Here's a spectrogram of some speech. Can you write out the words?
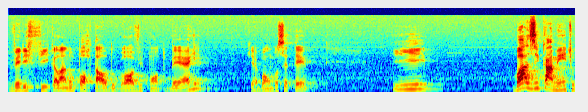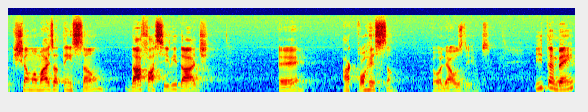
verifica lá no portal do gov.br, que é bom você ter. E basicamente o que chama mais atenção da facilidade é a correção, é olhar os erros. E também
